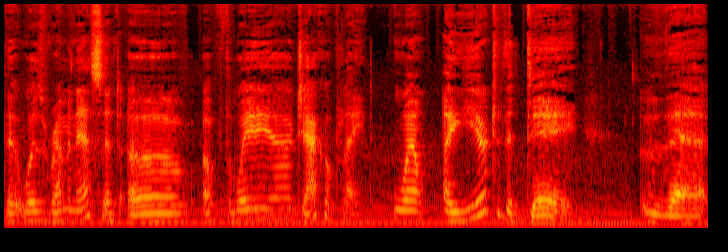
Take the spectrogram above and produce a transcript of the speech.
that was reminiscent of, of the way uh, Jacko played. Well, a year to the day that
